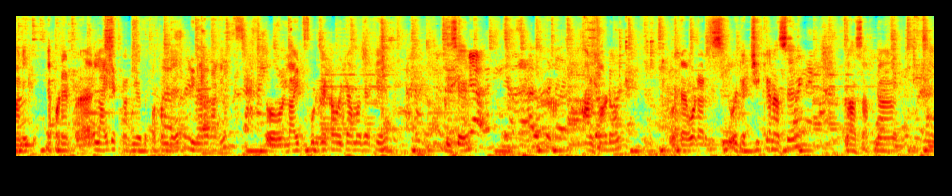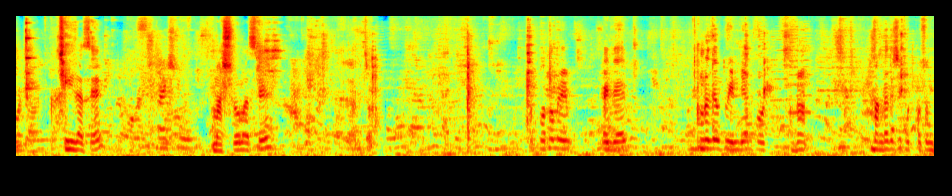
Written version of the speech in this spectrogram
মানে এরপরে লাইট একটা দিয়ে প্রথম দেয় ডিনারের আগে। তো লাইট ফুড যেটা ওইটা আমাদেরকে দিছে আলফাডো ওটা অর্ডার দিচ্ছি ওইটা চিকেন আছে প্লাস আপনার চিজ আছে মাশরুম আছে। প্রথমে এই যে আমরা যেহেতু ইন্ডিয়ান ফুড আমরা বাংলাদেশি ফুড পছন্দ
